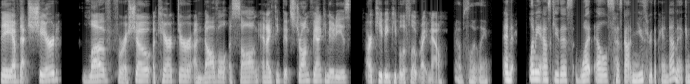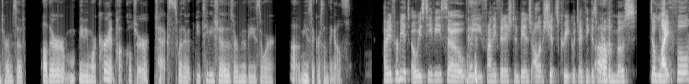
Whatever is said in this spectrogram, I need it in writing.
they have that shared love for a show, a character, a novel, a song, and I think that strong fan communities are keeping people afloat right now. Absolutely. And let me ask you this what else has gotten you through the pandemic in terms of other maybe more current pop culture texts, whether it be TV shows or movies or uh, music or something else? I mean, for me, it's always TV. So we finally finished and binged all of Schitt's Creek, which I think is one of the most delightful,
